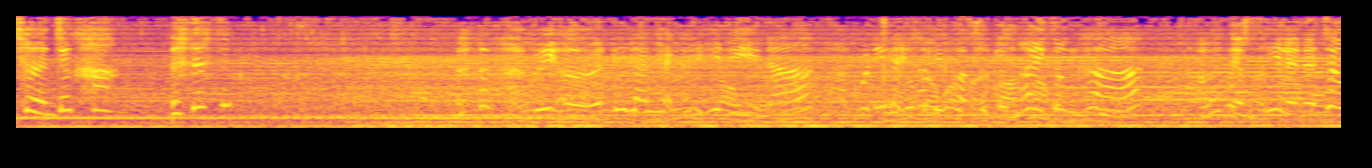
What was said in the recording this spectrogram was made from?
เชิญเจ้าค่ะ พี่เอ๋ยดูแลแขกให้ดีๆนะ วันนี้เลยข้ามีความสุขให้เจ้าค่ะ เอาให้เต็มที่เลยนะเจ้า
